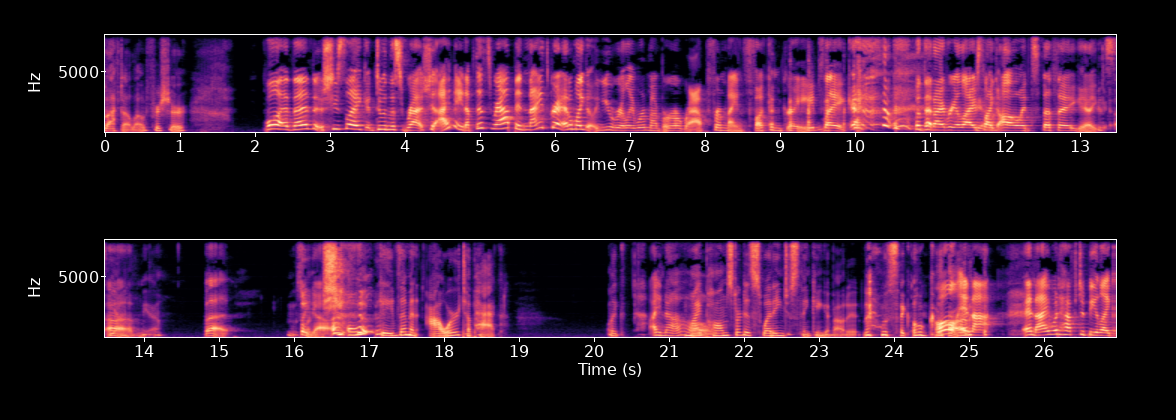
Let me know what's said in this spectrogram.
laughed out loud for sure. Well, and then she's like doing this rap. She, I made up this rap in ninth grade. And I'm like, you really remember a rap from ninth fucking grade? like, but then I realized, yeah. like, oh, it's the thing. Like, yeah, um, yeah. But, but yeah. She only gave them an hour to pack. Like, I know. My palms started sweating just thinking about it. I was like, oh, God. Well, and I, and I would have to be like,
